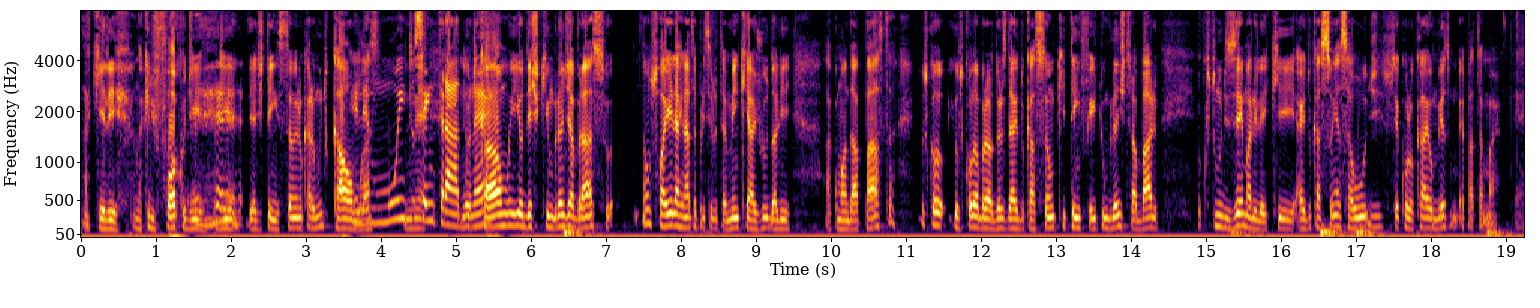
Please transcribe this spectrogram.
naquele, naquele foco de, de, de, de tensão, ele é um cara muito calmo. Ele é as- muito né? centrado, muito né? calmo e eu deixo aqui um grande abraço não só ele a Renata Priscila também que ajuda ali a comandar a pasta. E os, co- e os colaboradores da educação que têm feito um grande trabalho. Eu costumo dizer Marilei que a educação e a saúde se você colocar é o mesmo é patamar. É.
